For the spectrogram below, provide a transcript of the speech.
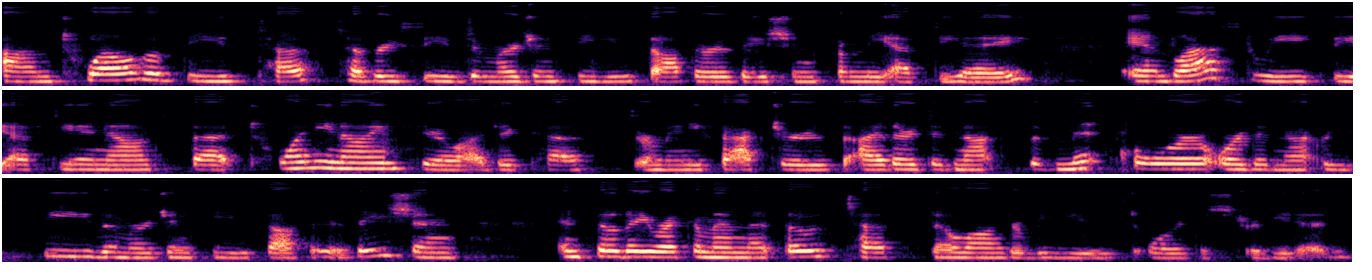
Um, 12 of these tests have received emergency use authorization from the FDA. And last week, the FDA announced that 29 serologic tests or manufacturers either did not submit for or did not receive emergency use authorization. And so they recommend that those tests no longer be used or distributed.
